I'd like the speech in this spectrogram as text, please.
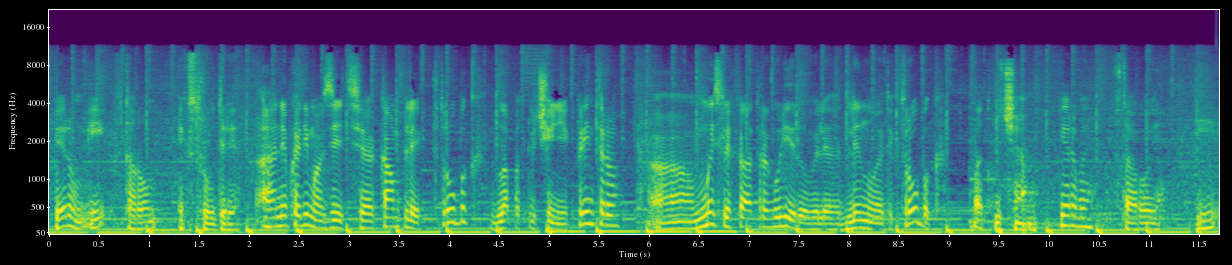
в первом и втором экструдере. А необходимо взять э, комплект трубок для подключения к принтеру. Мы слегка отрегулировали длину этих трубок. Подключаем первый, второй и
